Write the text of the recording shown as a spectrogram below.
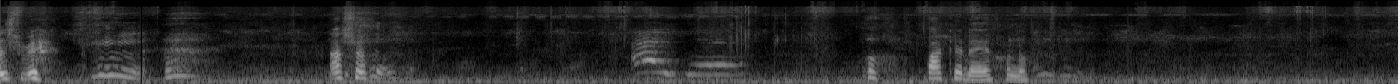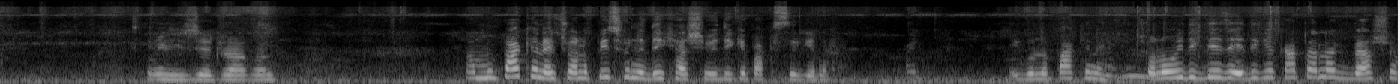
আসবে। আসো। পাকে না এখনও। এই যে ড্রাগন। আম্মু পাকে নাই, চলো পিছনে দেখে আসি, ওইদিকে পাকছে কিনা। এগুলো পাকে নাই। চলো ওই দিক দিয়ে যাই, এদিকে কাটা লাগবে, আসো।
